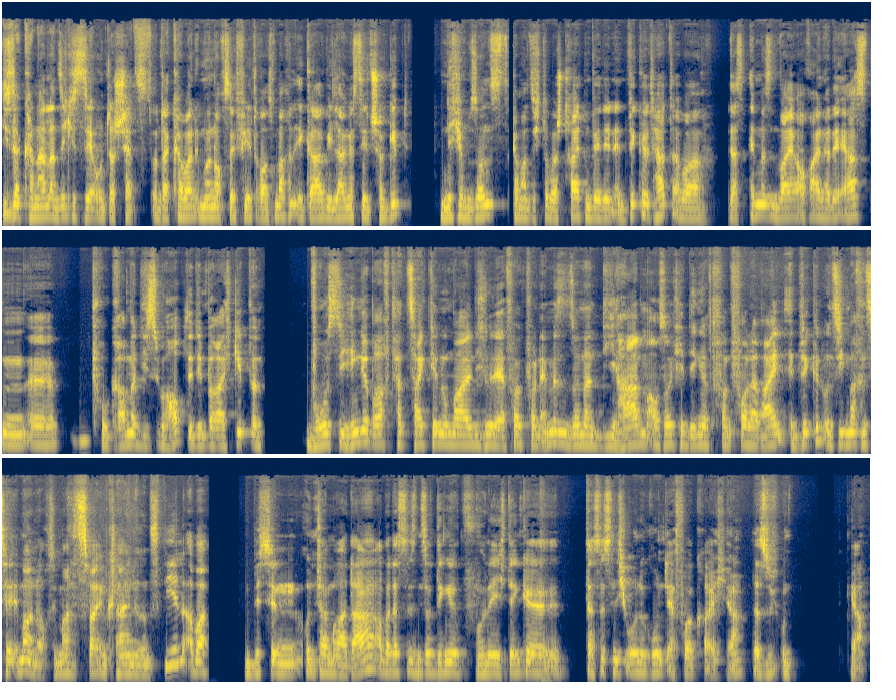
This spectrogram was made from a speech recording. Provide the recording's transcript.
dieser Kanal an sich ist sehr unterschätzt und da kann man immer noch sehr viel draus machen, egal wie lange es den schon gibt. Nicht umsonst kann man sich darüber streiten, wer den entwickelt hat, aber das Amazon war ja auch einer der ersten äh, Programme, die es überhaupt in dem Bereich gibt. Und wo es sie hingebracht hat, zeigt ja nun mal nicht nur der Erfolg von Amazon, sondern die haben auch solche Dinge von vornherein entwickelt und sie machen es ja immer noch. Sie machen es zwar im kleineren Stil, aber ein bisschen unterm Radar, aber das sind so Dinge, von denen ich denke, das ist nicht ohne Grund erfolgreich, ja. Das ist, und ja,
